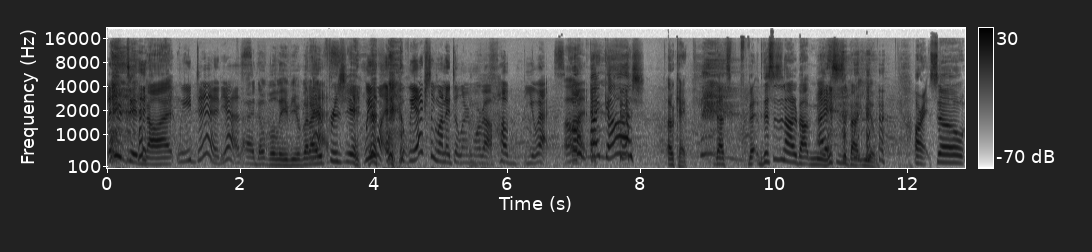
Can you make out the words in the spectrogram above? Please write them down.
You did not. we did, yes. I don't believe you, but I Yes. appreciate it. We, we actually wanted to learn more about Hub UX. Oh my gosh. Okay, that's this is not about me. This is about you. All right, so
